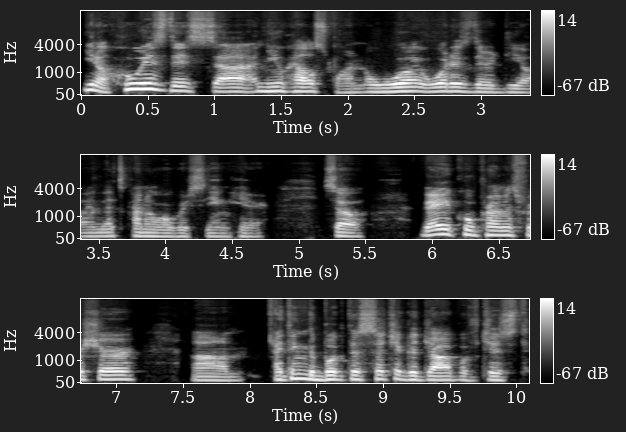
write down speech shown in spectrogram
you know, who is this uh, new Hellspawn? What what is their deal? And that's kind of what we're seeing here. So very cool premise for sure. Um, I think the book does such a good job of just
